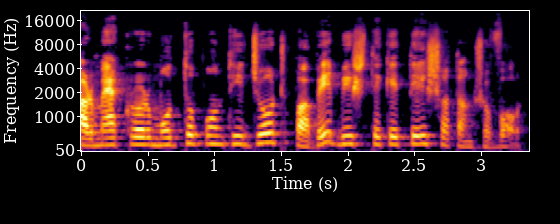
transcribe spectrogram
আর ম্যাক্রোর মধ্যপন্থী জোট পাবে বিশ থেকে তেইশ শতাংশ ভোট।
